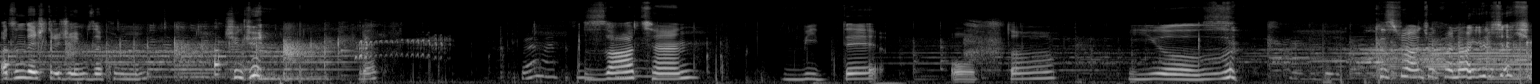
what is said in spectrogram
Adını değiştireceğim Zakuni'nin. Çünkü bak. Zaten videoda yaz. Kız şu an çok fena gülecek.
